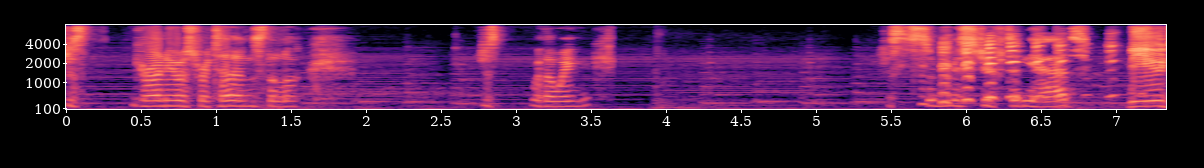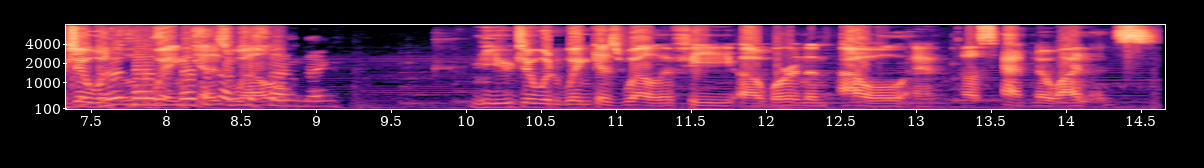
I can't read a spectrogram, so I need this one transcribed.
Just Kyranios returns the look, just with a wink. Just some mischief to be had. Mi'uja would there's- wink there's as well. Mi'uja would wink as well if he uh, weren't an owl and thus had no eyelids.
